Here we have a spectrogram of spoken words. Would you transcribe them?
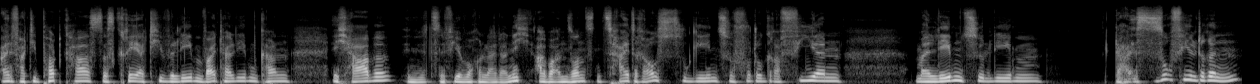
einfach die Podcasts, das kreative Leben weiterleben kann. Ich habe in den letzten vier Wochen leider nicht, aber ansonsten Zeit rauszugehen, zu fotografieren, mein Leben zu leben. Da ist so viel drin.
